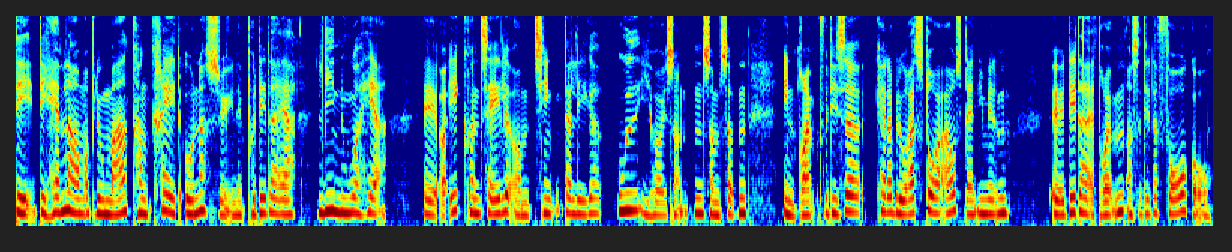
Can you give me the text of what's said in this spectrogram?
det, det handler om at blive meget konkret undersøgende på det, der er lige nu og her, øh, og ikke kun tale om ting, der ligger ude i horisonten som sådan en drøm, fordi så kan der blive ret stor afstand imellem øh, det, der er drømmen, og så det, der foregår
